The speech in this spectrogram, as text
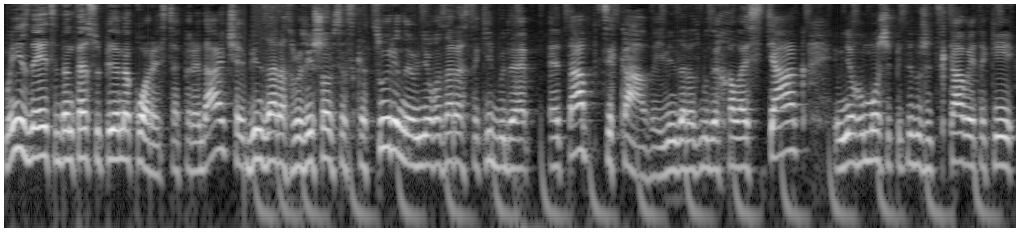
Мені здається, Дантесу піде на користь ця передача. Він зараз розійшовся з Кацуріною. В нього зараз такий буде етап цікавий. Він зараз буде холостяк, і в нього може піти дуже цікавий такий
